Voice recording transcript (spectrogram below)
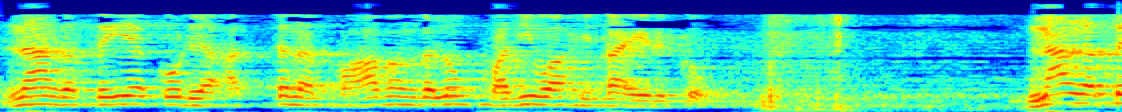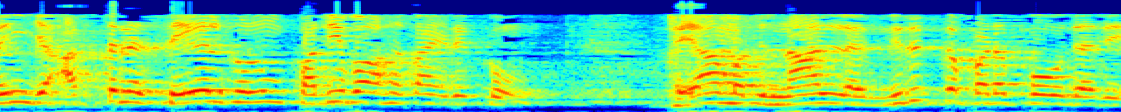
நாங்க செய்யக்கூடிய அத்தனை பாவங்களும் பதிவாகித்தான் இருக்கும். நாங்க செஞ்ச அத்தனை செயல்களும் பதிவாக தான் இருக்கும். கயாமத்து நாள்ல நிறுக்கப்பட போகுது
